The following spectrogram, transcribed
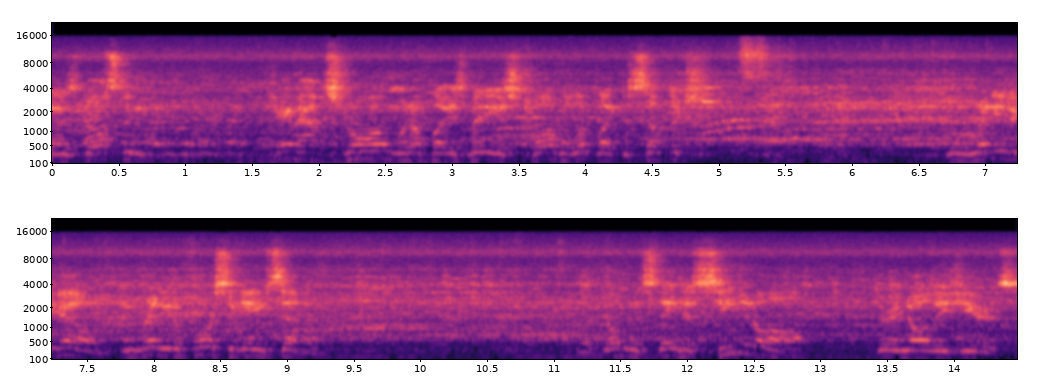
as Boston came out strong, went up by as many as 12. It looked like the Celtics were ready to go and ready to force a game seven. But Golden State has seen it all during all these years.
